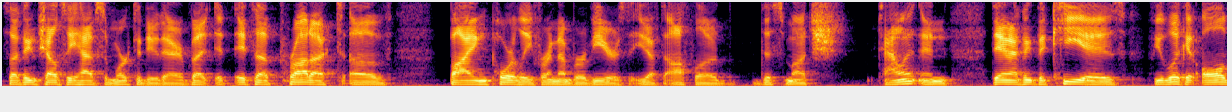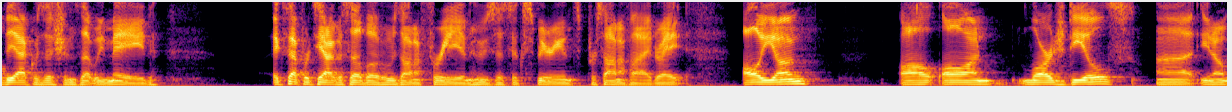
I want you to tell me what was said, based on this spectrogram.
so I think Chelsea have some work to do there. But it, it's a product of buying poorly for a number of years that you have to offload this much talent. And Dan, I think the key is if you look at all the acquisitions that we made, except for Thiago Silva, who's on a free and who's just experience personified, right? All young, all all on large deals. Uh, you know,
